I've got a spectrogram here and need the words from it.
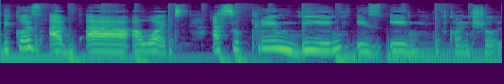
because a, a, a what? A supreme being is in control.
